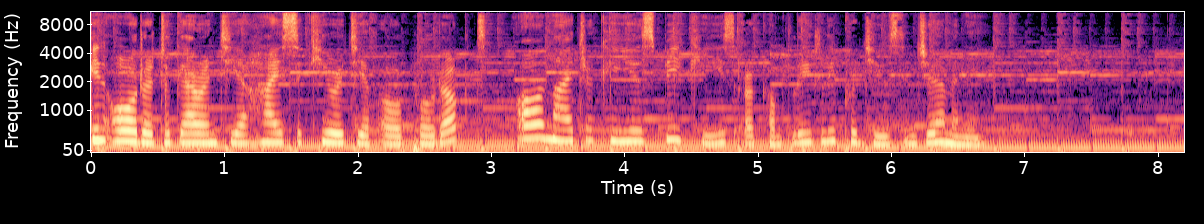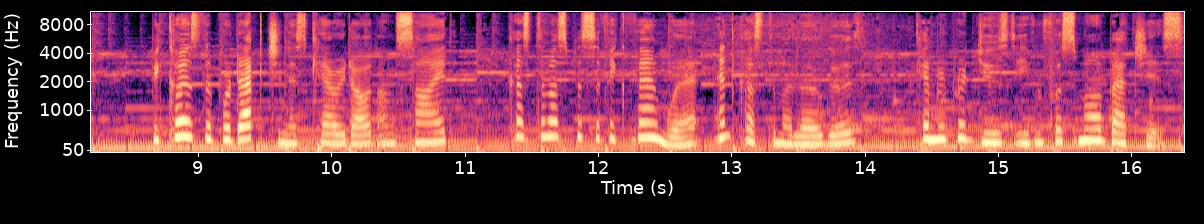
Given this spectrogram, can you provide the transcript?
In order to guarantee a high security of our product, all NitroKey USB keys are completely produced in Germany. Because the production is carried out on site, customer-specific firmware and customer logos can be produced even for small batches.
